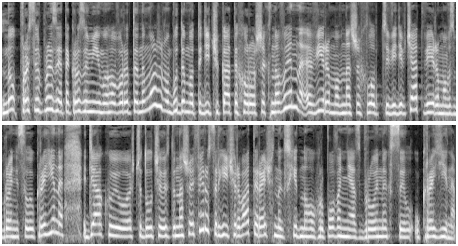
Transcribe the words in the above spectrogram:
Ну про сюрпризи, я так розумію, ми говорити не можемо. Будемо тоді чекати хороших новин. Віримо в наших хлопців і дівчат. Віримо в збройні сили України. Дякую, що долучились до нашого ефіру. Сергій Черватий, речник східного груповання збройних сил України.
